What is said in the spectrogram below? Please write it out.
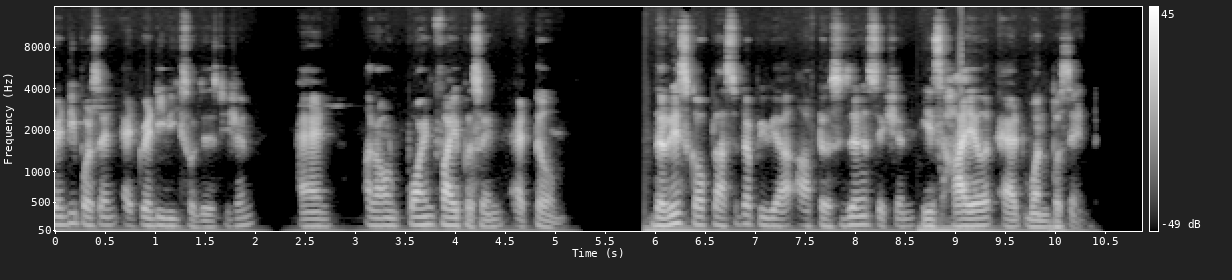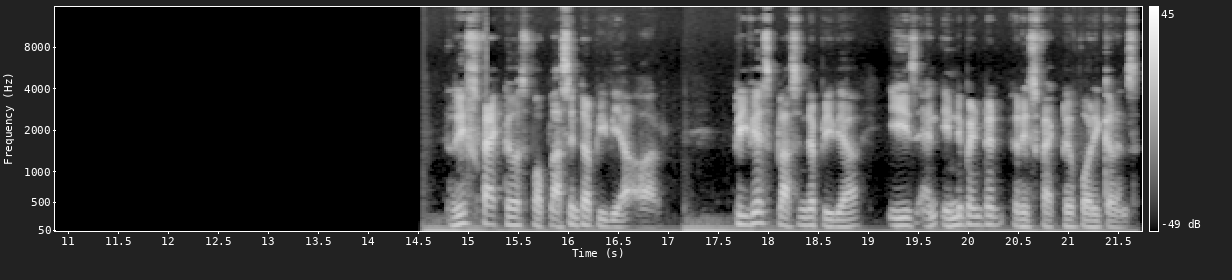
20% at 20 weeks of gestation and around 0.5% at term. The risk of placenta previa after cesarean section is higher at 1%. Risk factors for placenta previa are previous placenta previa is an independent risk factor for recurrence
